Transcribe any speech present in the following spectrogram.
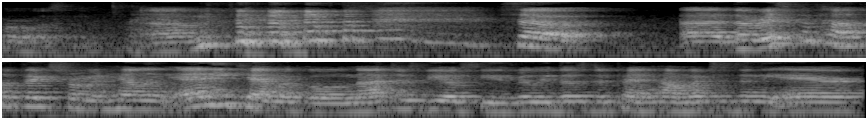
Poor Will Smith. Um, so, uh, the risk of health effects from inhaling any chemical, not just VOCs, really does depend how much is in the air,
